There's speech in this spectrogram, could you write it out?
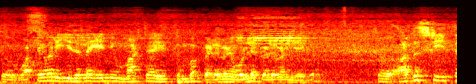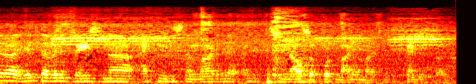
So whatever ಇದೆಲ್ಲ ಏನು ನೀವು ಮಾಡ್ತಾ ಇದು ತುಂಬ ಬೆಳವಣಿಗೆ ಒಳ್ಳೆ ಬೆಳವಣಿಗೆ ಇದೆ. ಸೊ ಆದಷ್ಟು ಈ ಥರ ಹೆಲ್ತ್ ಅವೇರ್ನೆಸ್ ರೈಟ್ಸ್ನ ಆಕ್ಟಿವಿಟೀಸ್ನ ಮಾಡಿದ್ರೆ ಅದಕ್ಕೆ ನಾವು ಸಪೋರ್ಟ್ ಮಾಡಿ ಮಾಡ್ತೀವಿ. ಖಂಡಿತವಾಗಿ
